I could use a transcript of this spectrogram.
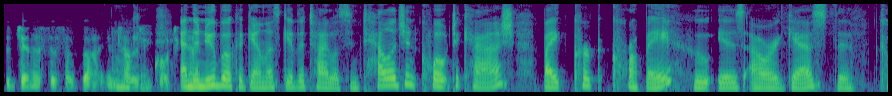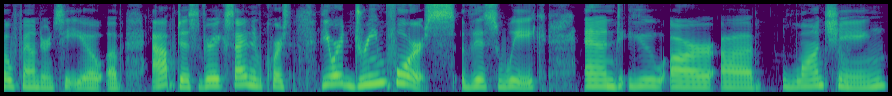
the genesis of uh, Intelligent okay. Quote. and cash. the new book again, let's give the title. It's Intelligent Quote to Cash by Kirk Krappe, who is our guest. The co-founder and CEO of Apttus. Very excited, of course. You are at Dreamforce this week, and you are uh, launching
